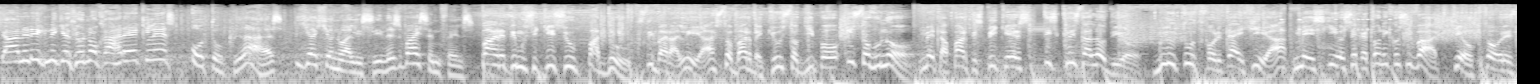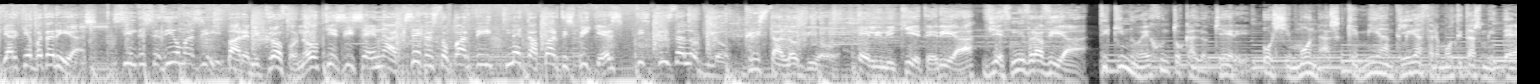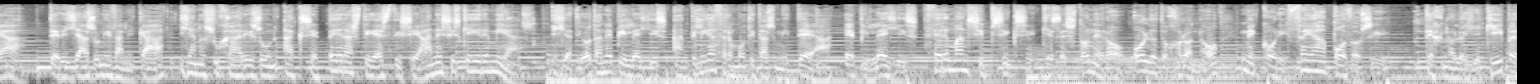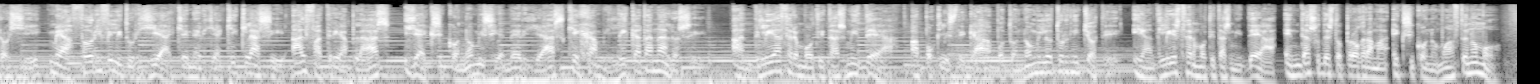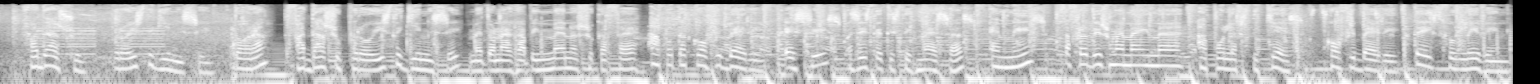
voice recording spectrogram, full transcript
Κι αν ρίχνει και χιονοκαρέκλες, Οτοπλάς για χιονοαλυσίδες Weissenfels. Πάρε τη μουσική σου παντού. Στην παραλία, στο barbecue, στον κήπο ή στο βουνό. Με τα party speakers της Crystal Audio. Bluetooth φορητά ηχεία με ισχύω 120W και 8 ώρες διάρκεια μπαταρίας. Σύνδεσε δύο μαζί. Πάρε μικρόφωνο και ζήσε ένα αξέχαστο πάρτι με τα party speakers της Crystal Audio. Crystal Audio. Ελληνική εταιρεία, διεθνή βραβεία. Τι κοινό έχουν το καλοκαίρι, ο χειμώνα και μία αντλία θερμότητα μηντέα. Ταιριάζουν ιδανικά για να σου χαρίζουν αξεπέραστη αίσθηση άνεσης και ηρεμίας. Γιατί όταν επιλέγεις αντλία θερμότητας μηντέα, επιλέγεις θέρμανση ψήξη και ζεστό νερό όλο το χρόνο με κορυφαία απόδοση. Τεχνολογική υπεροχή με αθόρυβη λειτουργία και ενεργειακή κλάση Α3+, για εξοικονόμηση ενέργειας και χαμηλή κατανάλωση. Αντλία θερμότητας Μηντέα. Αποκλειστικά από τον Όμιλο Τουρνικιώτη. Οι αντλίες θερμότητας Μηντέα εντάσσονται στο πρόγραμμα Εξοικονομώ Αυτονομώ. Φαντάσου, πρωί στην κίνηση. Τώρα, φαντάσου πρωί στην κίνηση με τον αγαπημένο σου καφέ από τα Coffee Berry. Εσείς ζήστε τις στιγμές σας, εμείς θα φροντίσουμε να είναι απολαυστικές. Coffee Berry. Tasteful living.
